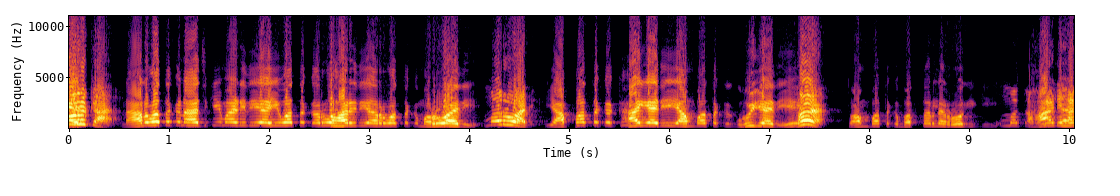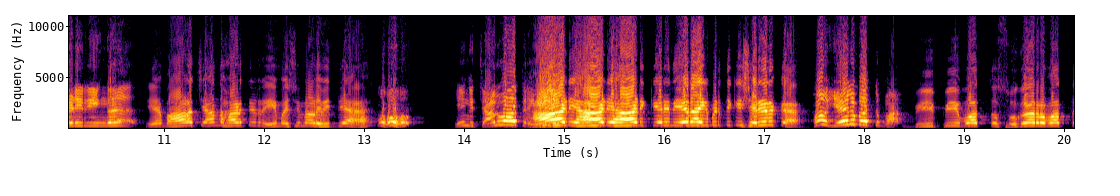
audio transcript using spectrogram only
ಮುರುಕ. ನಲ್ವತ್ತಕ್ಕ ನಾಚಿಕೆ ಮಾಡಿದಿ ಐವತ್ತಕ್ಕ ಕರು ಹಾರಿದಿ ಅರವತ್ತಕ್ಕ ಮರು ಆದಿ. ಮರುವಾದಿ ಎಪ್ಪತ್ತಕ್ಕ ಕಾಯ್ಯಾದಿ ಎಂಬತ್ತಕ್ಕ ಗುಹಿಗ್ಯಾದಿ ಹಾ, ತೊಂಬತ್ತಕ್ಕ ಬತ್ತರ್ಲೆ ರೋಗಿಗಿ ಮತ್ತ ಹಾಡಿ ಹಾಡಿರಿ ಹಿಂಗ. ಏ ಬಹಳ ಚಂದ ಹಾಡ್ತಿರ್ರಿ ಮೈಸೂರಿನಾಳ ವಿದ್ಯಾ. ಹಿಂಗ ಚಾಲು ಆತ್ರಿ. ಹಾಡಿ ಹಾಡಿ ಹಾಡಿ ಕೇರಿದ ಏನಾಗಿ ಬಿಡ್ತಿಕ್ಕಿ ಶರೀರಕ್ಕ? ಹ್ಞೂ ಏನು ಬತ್ತಪ್ಪ ಬಿ ಪಿ ಬತ್ತು ಶುಗರ್ ಬತ್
